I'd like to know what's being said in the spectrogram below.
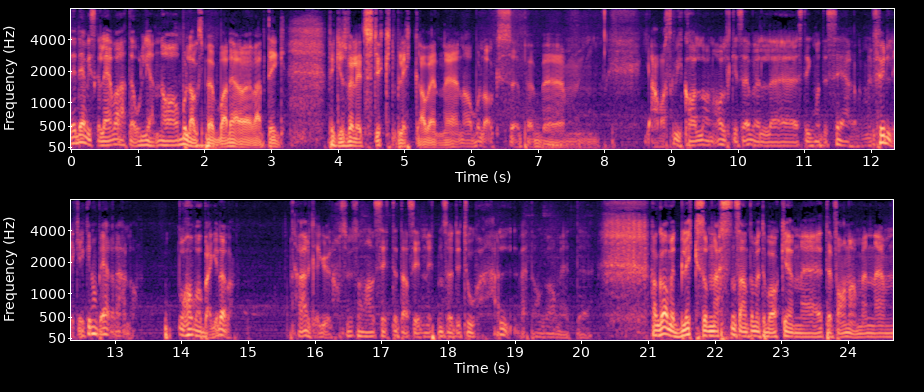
det, er det vi skal leve etter oljen. Nabolagspuber, det hadde vært digg. Fikk jo selvfølgelig et stygt blikk av en eh, nabolagspub. Eh, ja, hva skal vi kalle han? Alkis er vel eh, stigmatiserende, men fyllik er ikke noe bedre, det heller. Og han var begge deler. Herregud, så ut som han hadde sittet der siden 1972. Helvete, han ga meg et uh, Han ga meg et blikk som nesten sendte meg tilbake igjen uh, til Fana, men, um,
